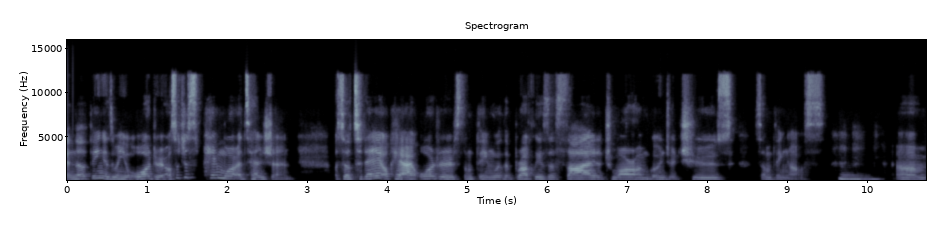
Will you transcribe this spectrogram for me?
Another thing is when you order also just pay more attention. So today okay i ordered something with the broccoli as a side tomorrow i'm going to choose something else. Mm. um,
